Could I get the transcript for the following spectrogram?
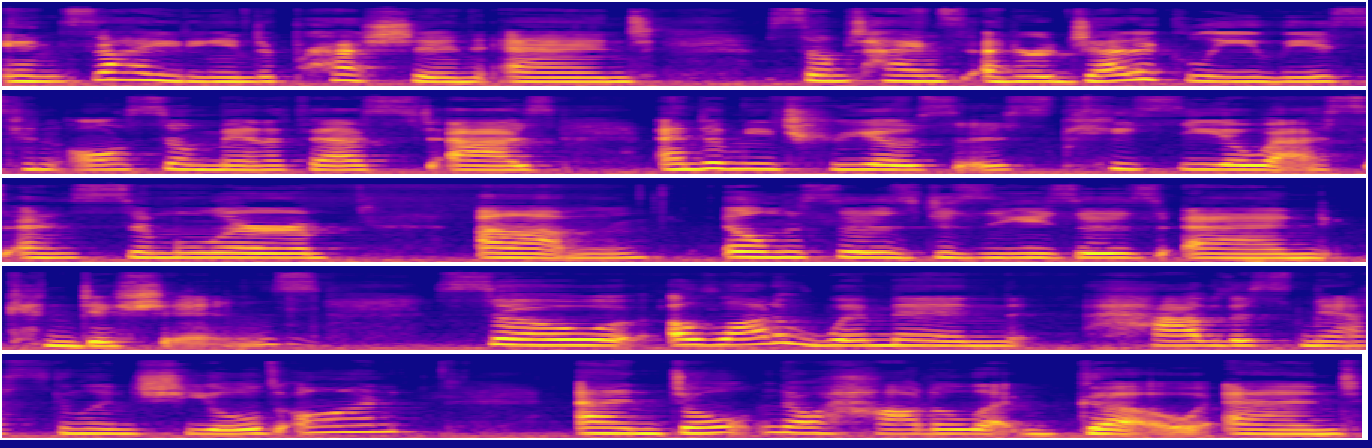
anxiety and depression, and sometimes energetically, these can also manifest as endometriosis, PCOS, and similar um, illnesses, diseases, and conditions. So, a lot of women have this masculine shield on and don't know how to let go and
